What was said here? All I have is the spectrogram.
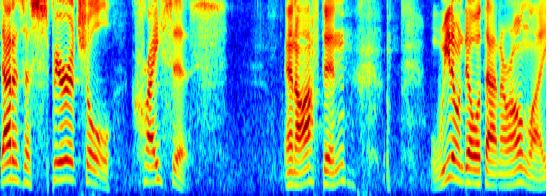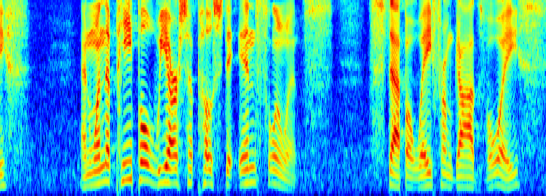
That is a spiritual crisis. And often, we don't deal with that in our own life. And when the people we are supposed to influence step away from God's voice,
